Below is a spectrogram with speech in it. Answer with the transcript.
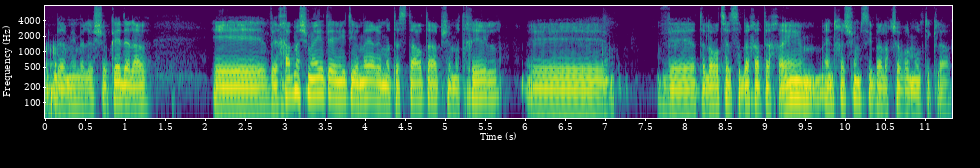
בימים אלה שוקד עליו. וחד משמעית הייתי אומר אם אתה סטארט-אפ שמתחיל ואתה לא רוצה לסבך את החיים, אין לך שום סיבה לחשוב על multi cloud.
